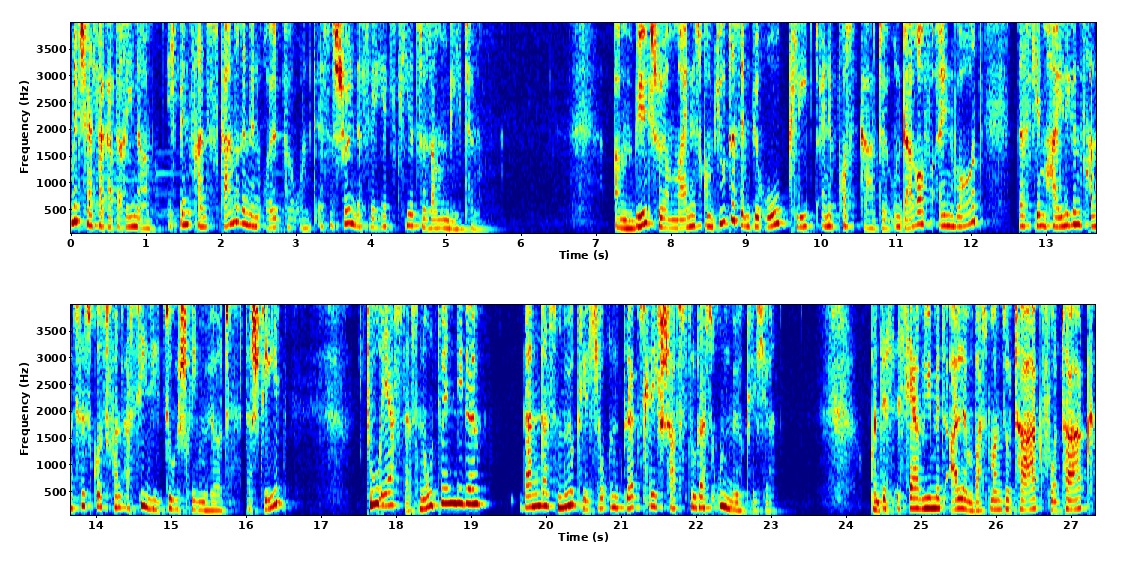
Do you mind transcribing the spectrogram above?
Mit Schwester Katharina. Ich bin Franziskanerin in Olpe und es ist schön, dass wir jetzt hier zusammen beten. Am Bildschirm meines Computers im Büro klebt eine Postkarte und darauf ein Wort, das dem heiligen Franziskus von Assisi zugeschrieben wird. Da steht, Tu erst das Notwendige, dann das Mögliche und plötzlich schaffst du das Unmögliche. Und es ist ja wie mit allem, was man so Tag vor Tag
